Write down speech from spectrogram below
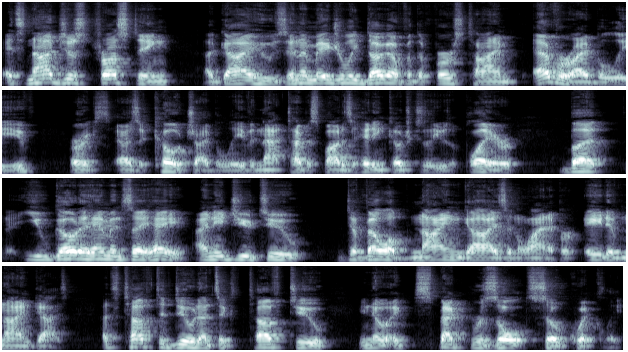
It's not just trusting a guy who's in a major league dugout for the first time ever, I believe, or as a coach, I believe, in that type of spot as a hitting coach because he was a player. But you go to him and say, hey, I need you to develop nine guys in a lineup or eight of nine guys. That's tough to do, and it's tough to you know expect results so quickly.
